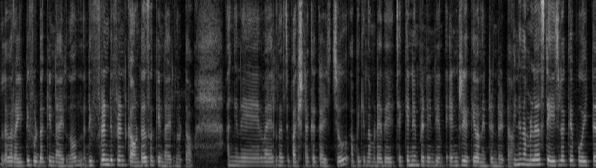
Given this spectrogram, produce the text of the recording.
നല്ല വെറൈറ്റി ഫുഡൊക്കെ ഉണ്ടായിരുന്നു. ഡിഫറെന്റ് ഡിഫറെന്റ് കൗണ്ടേഴ്സൊക്കെ ഉണ്ടായിരുന്നു കേട്ടോ. അങ്ങനെ വയറ് നിറച്ച് ഭക്ഷണമൊക്കെ കഴിച്ചു. അപ്പോഴേക്കും നമ്മുടെ അതെ ചെക്കന്റെയും പെണ്ണിന്റെയും എൻട്രി ഒക്കെ വന്നിട്ടുണ്ട് കേട്ടോ. പിന്നെ നമ്മൾ സ്റ്റേജിലൊക്കെ പോയിട്ട്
